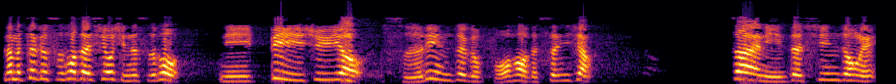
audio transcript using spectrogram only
那么这个时候在修行的时候。你必须要使令这个佛号的身相，在你的心中呢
